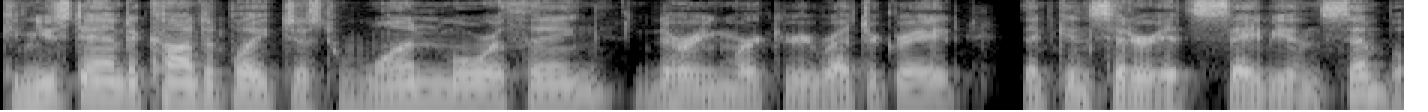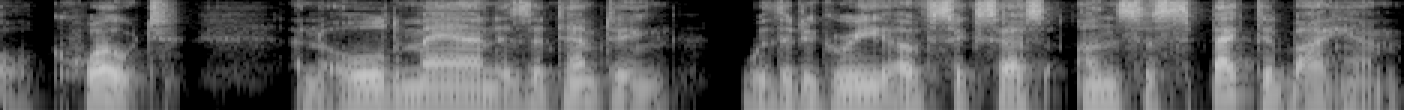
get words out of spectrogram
Can you stand to contemplate just one more thing during Mercury retrograde? Then consider its Sabian symbol. Quote, an old man is attempting with a degree of success unsuspected by him,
